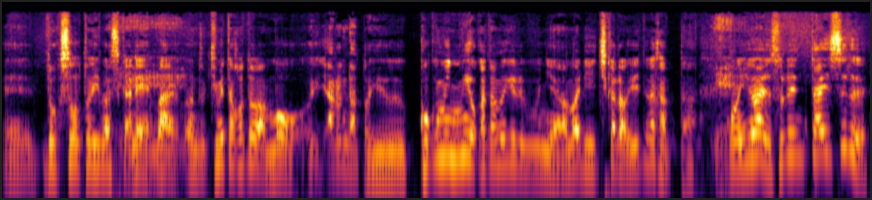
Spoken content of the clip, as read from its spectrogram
えー、独創と言いますかね、えー、まあ決めたことはもうやるんだという国民に身を傾ける部分にはあまり力を入れてなかった、えー、このいわゆるそれに対する、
